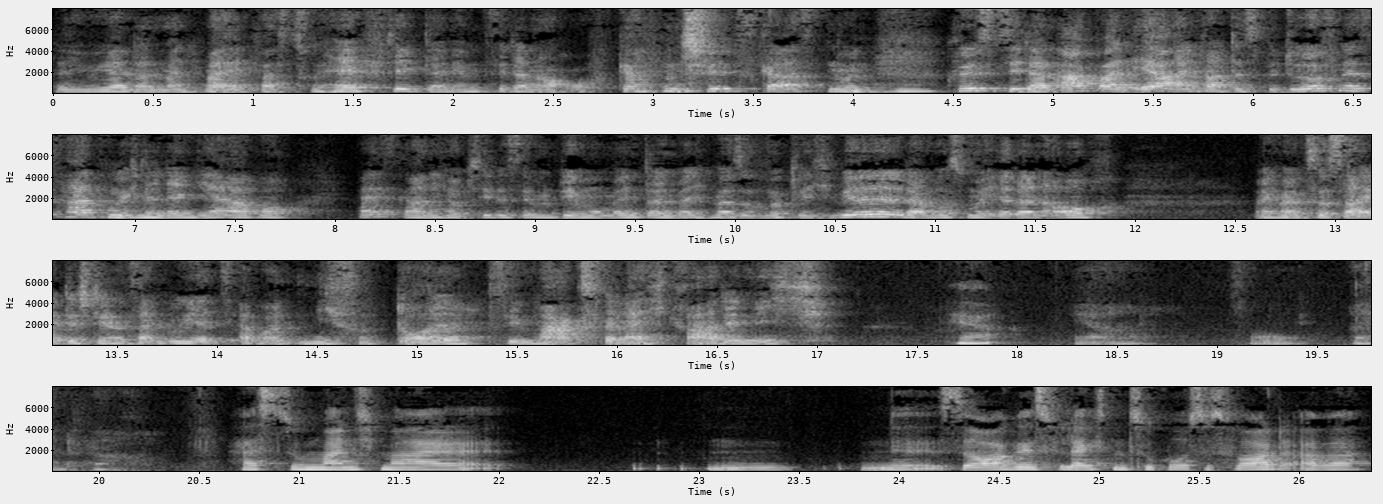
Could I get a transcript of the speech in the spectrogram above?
der Julian dann manchmal etwas zu heftig, der nimmt sie dann auch oft gerne in den Schwitzkasten und mhm. küsst sie dann ab, weil er einfach das Bedürfnis hat, wo mhm. ich dann denke, ja, aber weiß gar nicht, ob sie das in dem Moment dann manchmal so wirklich will. Da muss man ihr dann auch manchmal zur Seite stehen und sagen, du jetzt aber nicht so doll. Sie mag es vielleicht gerade nicht. Ja. Ja, so einfach. Hast du manchmal eine Sorge ist vielleicht ein zu großes Wort, aber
